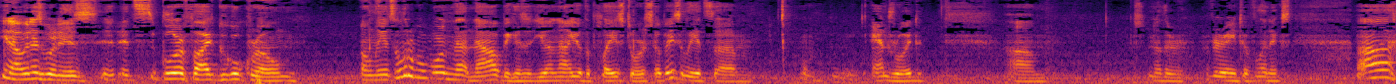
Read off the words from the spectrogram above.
you know, it is what it is. It, it's glorified Google Chrome, only it's a little bit more than that now because you know now you have the Play Store. So basically, it's um, Android, um, it's another variant of Linux. Uh,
